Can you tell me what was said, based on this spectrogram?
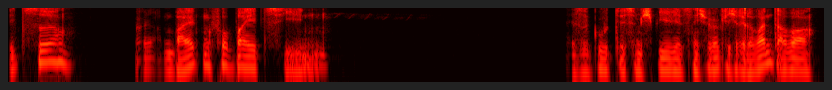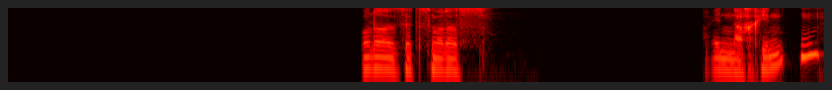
Hitze am Balken vorbeiziehen. Also gut, ist im Spiel jetzt nicht wirklich relevant, aber... Oder setzen wir das ein nach hinten?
